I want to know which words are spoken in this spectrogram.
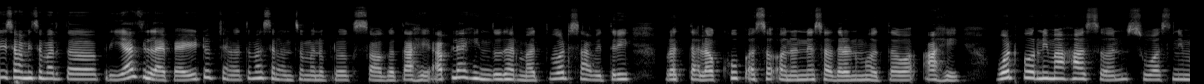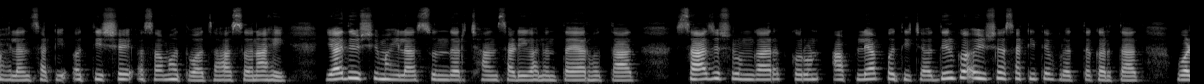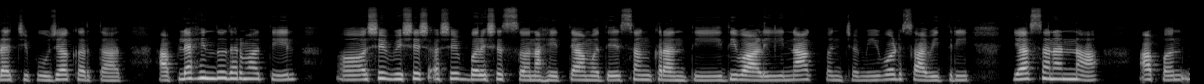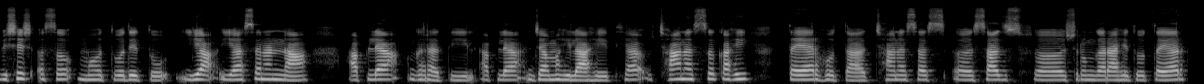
Shri Swami Samarth Priya's life या YouTube channel तुम्हा सर्वांचं मनपूर्वक स्वागत आहे. आपल्या हिंदू धर्मात वट सावित्री व्रताला खूप असं अनन्यसाधारण महत्त्व आहे. वट पौर्णिमा हा सण सुवासिनी महिलांसाठी अतिशय असा महत्त्वाचा हा सण आहे. या दिवशी महिला सुंदर छान साडी घालून तयार होतात. साज शृंगार करून आपल्या पतीच्या दीर्घ आयुष्यासाठी ते व्रत करतात. वडाची पूजा करतात. आपल्या हिंदू धर्मातील असे विशेष असे बरेचसे सण आहेत. त्यामध्ये संक्रांती दिवाळी नागपंचमी वडसावित्री या सणांना आपण विशेष असं महत्त्व देतो. या या सणांना आपल्या घरातील आपल्या ज्या महिला आहेत ह्या छान असं काही तयार होतात. छान असा साज शृंगार आहे तो तयार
